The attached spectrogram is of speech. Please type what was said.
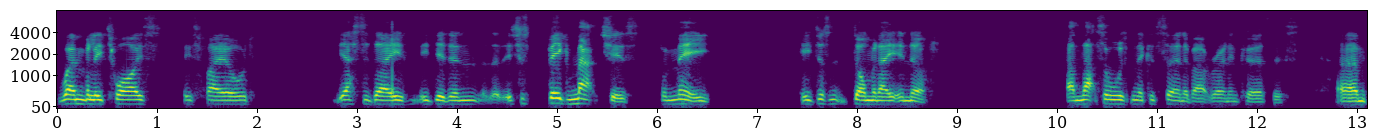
Wembley twice, he's failed. Yesterday, he didn't. It's just big matches for me he doesn't dominate enough. And that's always been a concern about Ronan Curtis. Um,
